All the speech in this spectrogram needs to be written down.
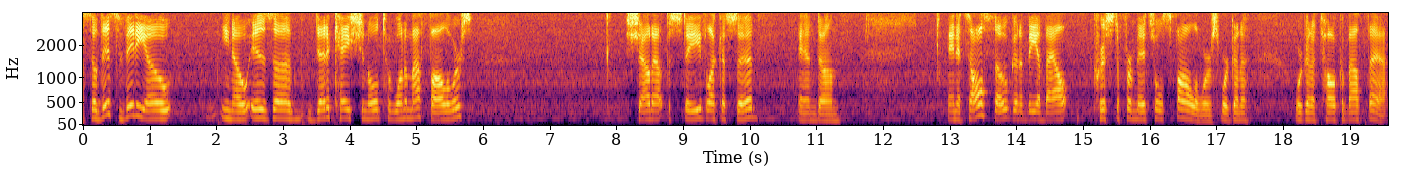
So this video, you know, is uh, dedicational to one of my followers. Shout out to Steve, like I said. And, um, and it's also going to be about Christopher Mitchell's followers. We're gonna we're gonna talk about that.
